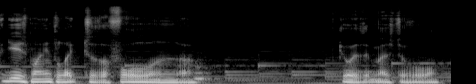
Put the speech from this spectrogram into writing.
I'd used my intellect to the full and uh, enjoyed it most of all.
